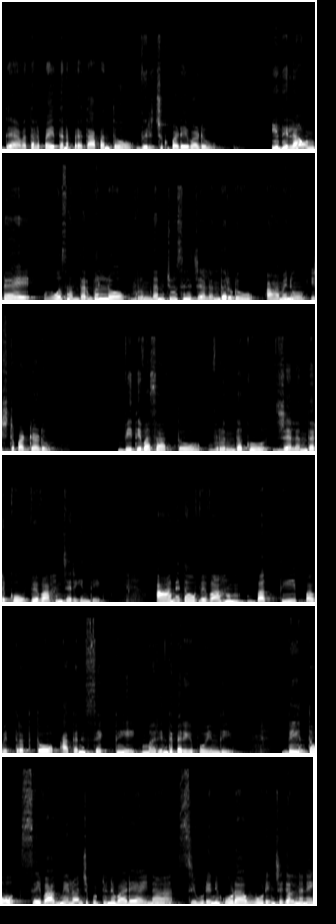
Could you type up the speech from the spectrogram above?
దేవతలపై తన ప్రతాపంతో విరుచుకుపడేవాడు ఇదిలా ఉంటే ఓ సందర్భంలో వృందను చూసిన జలంధరుడు ఆమెను ఇష్టపడ్డాడు. విధివశాత్తు వృందకు జలంధర్కు వివాహం జరిగింది. ఆమెతో వివాహం భక్తి పవిత్రతతో అతని శక్తి మరింత పెరిగిపోయింది. దీంతో శివాగ్నిలోంచి పుట్టినవాడే అయినా శివుడిని కూడా ఓడించగలననే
